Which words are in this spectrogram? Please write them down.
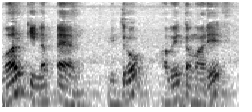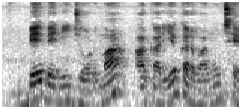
વર્ક ઇન અ પેર મિત્રો હવે તમારે બે બેની જોડમાં આ કાર્ય કરવાનું છે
